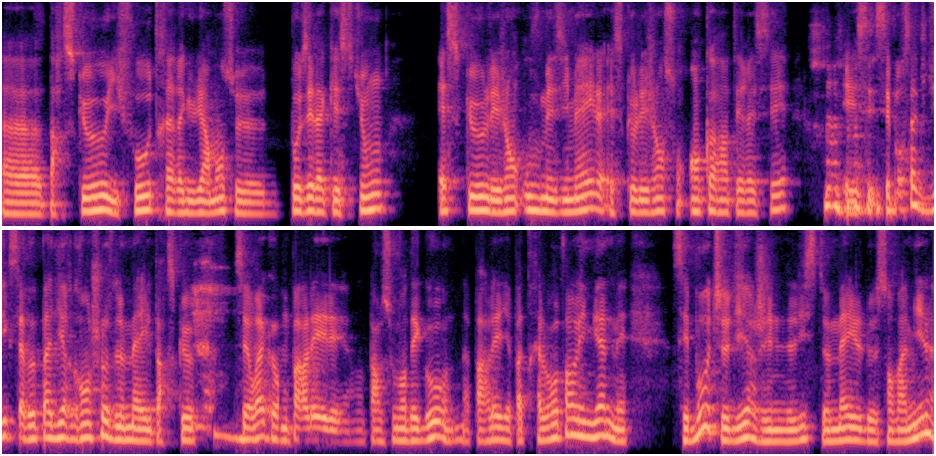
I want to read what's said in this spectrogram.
euh, parce que il faut très régulièrement se poser la question est-ce que les gens ouvrent mes emails? Est-ce que les gens sont encore intéressés? Et c'est pour ça que je dis que ça veut pas dire grand-chose le mail, parce que c'est vrai qu'on parlait, on parle souvent d'ego, on a parlé il y a pas très longtemps, Lingen, mais c'est beau de se dire j'ai une liste mail de 120 000,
